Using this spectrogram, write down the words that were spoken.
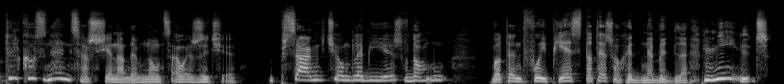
tylko znęcasz się nade mną całe życie. Psami ciągle bijesz w domu, bo ten twój pies to też ohydne bydle. Milcz!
